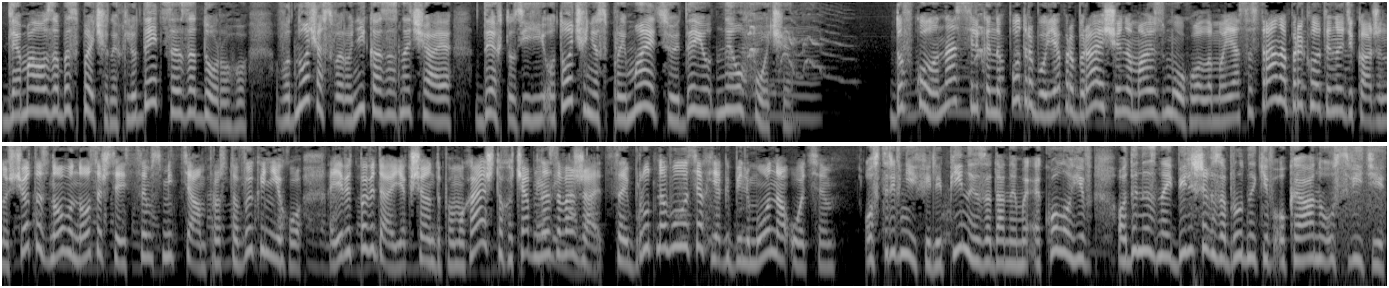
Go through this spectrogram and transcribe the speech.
Для малозабезпечених людей це задорого. Водночас Вероніка зазначає, дехто з її оточення сприймає цю ідею неохоче. Довкола нас стільки непотребу, я прибираю, що не маю змогу. Але моя сестра, наприклад, іноді каже: ну що ти знову носишся із цим сміттям? Просто викинь його. А я відповідаю: якщо не допомагаєш, то хоча б не заважай. Цей бруд на вулицях як більмо на оці. Острівні Філіппіни, за даними екологів, один із найбільших забрудників океану у світі.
